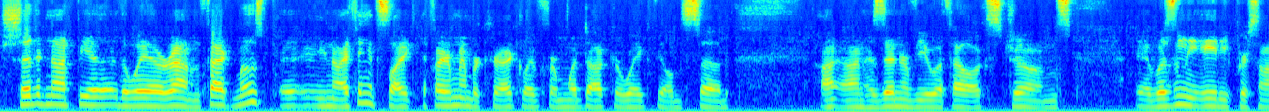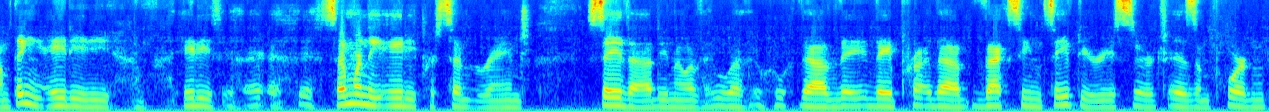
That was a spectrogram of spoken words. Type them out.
Should it not be uh, the way around? In fact, most, uh, you know, I think it's like, if I remember correctly from what Dr. Wakefield said on, on his interview with Alex Jones, it was in the 80%. I'm thinking 80, 80 uh, somewhere in the 80% range say that you know that they they that vaccine safety research is important,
